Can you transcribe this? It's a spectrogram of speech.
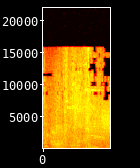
Forest protecting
